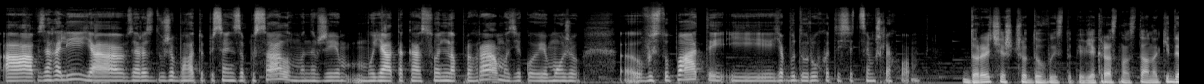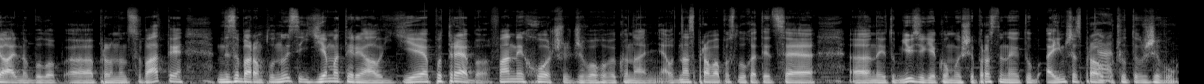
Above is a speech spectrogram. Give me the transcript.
а взагалі я зараз дуже багато пісень записала. В мене вже є моя така сольна програма, з якою я можу е, виступати, і я буду рухатися цим шляхом. До речі, щодо виступів, якраз наостанок ідеально було б е, проанонсувати. Незабаром планується, є матеріал, є потреба. Фани хочуть живого виконання. Одна справа послухати це е, на YouTube Music, якому ще просто на YouTube, а інша справа Так. почути вживу.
